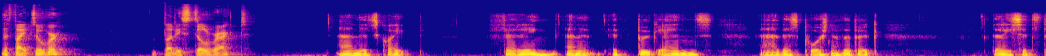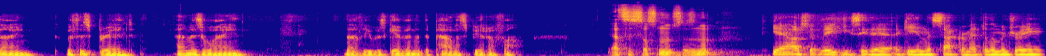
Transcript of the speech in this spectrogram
The fight's over, but he's still wrecked. and it's quite fitting and it, it bookends uh, this portion of the book that he sits down with his bread and his wine that he was given at the Palace Beautiful. That's a sustenance, isn't it? Yeah, absolutely. You see the again the sacramental imagery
